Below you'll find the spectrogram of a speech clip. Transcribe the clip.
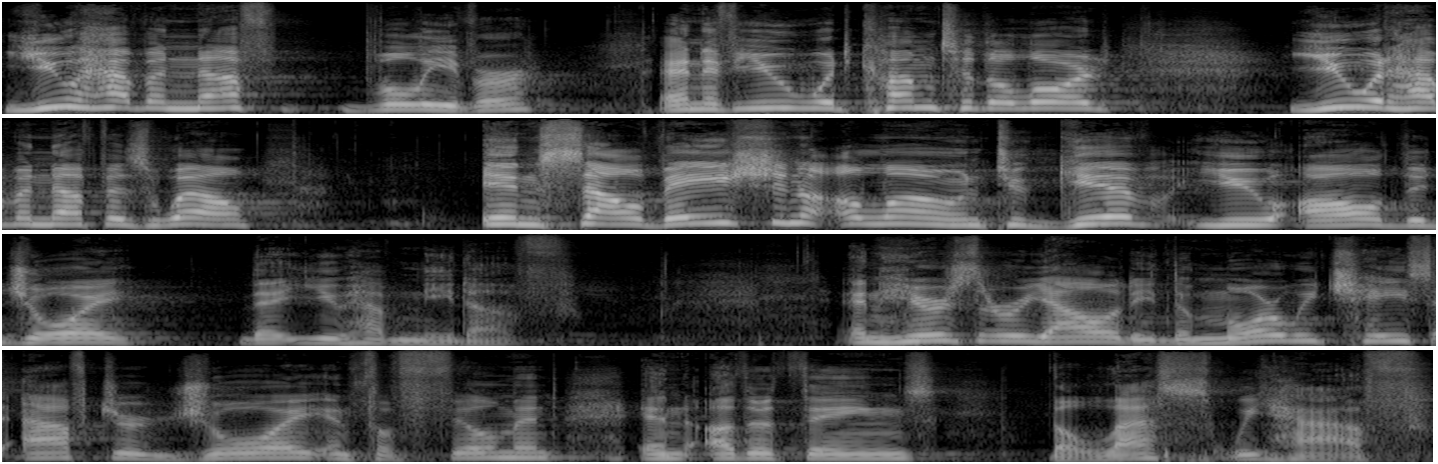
You have enough, believer and if you would come to the Lord, you would have enough as well in salvation alone to give you all the joy that you have need of. And here's the reality the more we chase after joy and fulfillment and other things, the less we have.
